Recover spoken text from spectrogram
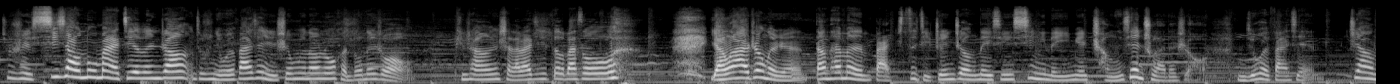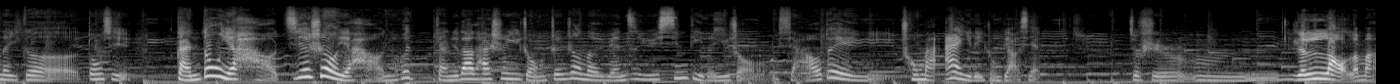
就是嬉笑怒骂皆文章，就是你会发现你生命当中很多那种平常傻了吧唧、嘚了吧嗖、阳了二正的人，当他们把自己真正内心细腻的一面呈现出来的时候，你就会发现这样的一个东西。感动也好，接受也好，你会感觉到它是一种真正的源自于心底的一种想要对你充满爱意的一种表现。就是，嗯，人老了嘛，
